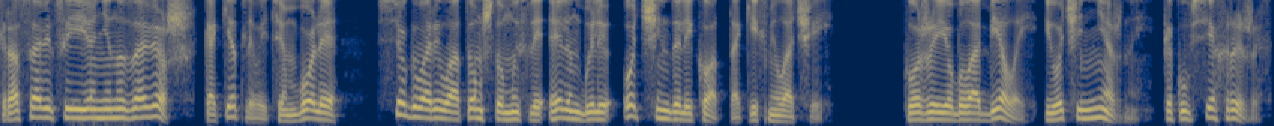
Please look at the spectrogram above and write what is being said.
Красавицей ее не назовешь, кокетливой тем более. Все говорило о том, что мысли Эллен были очень далеко от таких мелочей. Кожа ее была белой и очень нежной, как у всех рыжих.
